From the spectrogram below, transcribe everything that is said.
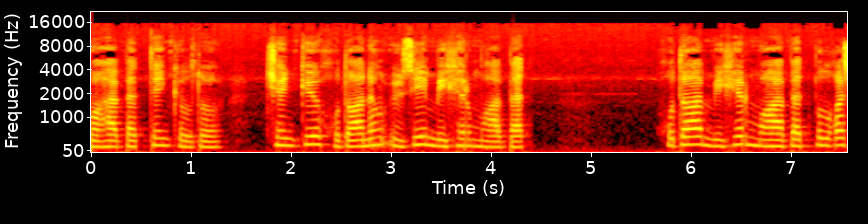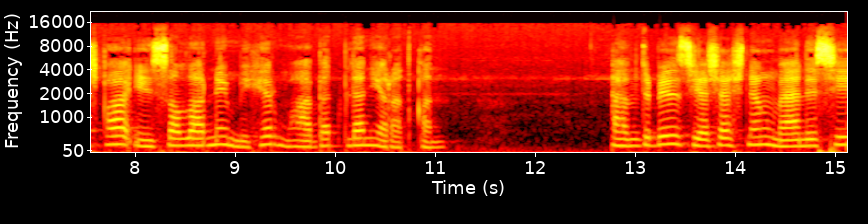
мәхәбәттән килдер. Чөнки Худоның үзе мехер мәхәбәт. Худа мехер мәхәбәт булгачка insanlarны мехер мәхәбәт белән яраткан. Әмдә без яшәшнең мәниси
